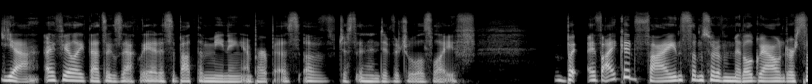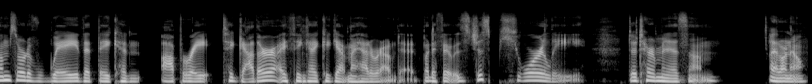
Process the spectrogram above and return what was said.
Yeah, I feel like that's exactly it. It's about the meaning and purpose of just an individual's life but if I could find some sort of middle ground or some sort of way that they can operate together, I think I could get my head around it. But if it was just purely determinism, I don't know.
